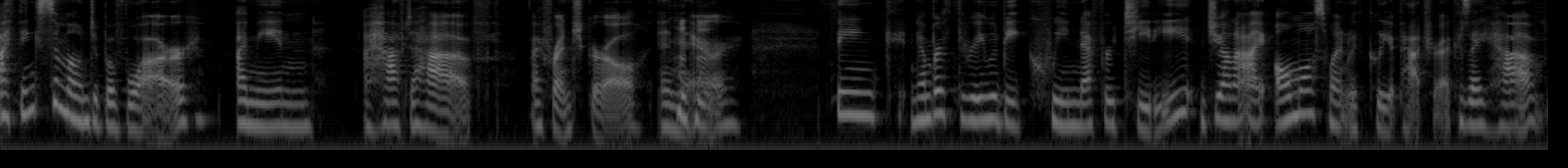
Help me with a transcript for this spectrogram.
I think Simone de Beauvoir. I mean, I have to have my French girl in there. think number three would be Queen Nefertiti. Gianna, I almost went with Cleopatra because I have,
